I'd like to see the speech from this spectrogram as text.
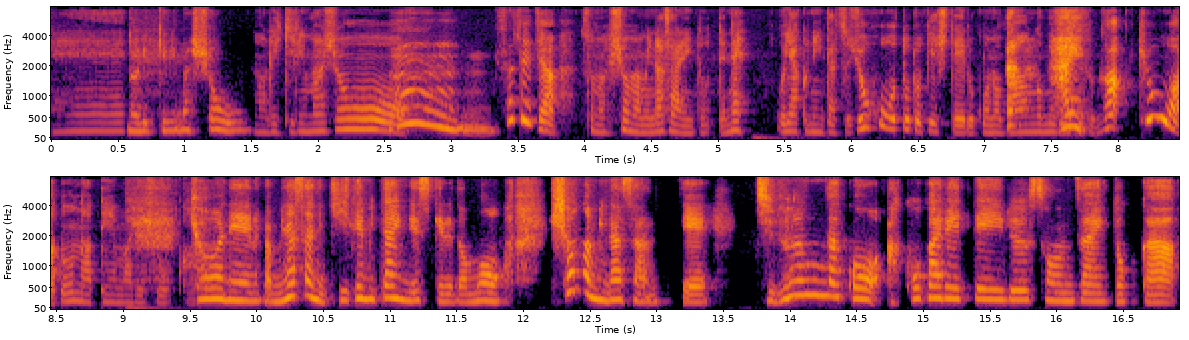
ね乗り切りましょう。乗り切りましょう。うん。さてじゃあその秘書の皆さんにとってねお役に立つ情報をお届けしているこの番組ですが、今日はどんなテーマでしょうか？今日はね、なんか皆さんに聞いてみたいんですけれども、秘書の皆さんって自分がこう憧れている存在とか、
